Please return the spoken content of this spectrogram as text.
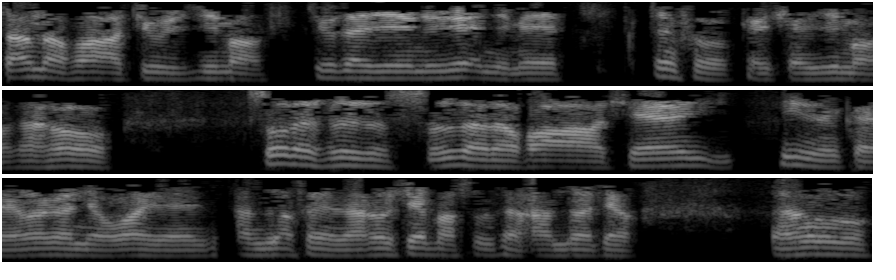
伤的话就一毛，就在医院里面政府给钱一毛，然后说的是死者的话，先一人给那个两万元安葬费，然后先把死者安葬掉，然后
